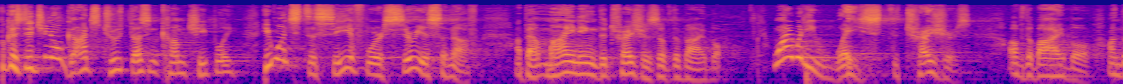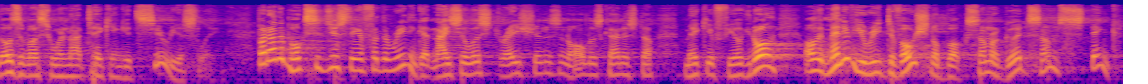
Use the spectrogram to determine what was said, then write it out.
because did you know God's truth doesn't come cheaply? He wants to see if we're serious enough about mining the treasures of the Bible. Why would He waste the treasures of the Bible on those of us who are not taking it seriously? But other books are just there for the reading, get nice illustrations and all this kind of stuff, make you feel good. All, all, many of you read devotional books. Some are good, some stink.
